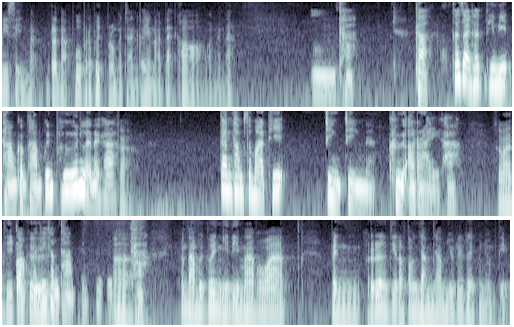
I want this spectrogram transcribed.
มีศีลแบบระดับผู้ประพฤติพรหมจรรย์ก็อย่างน้อยแปดข้อว่างั้นนะ อืมค่ะ ค่ะท่านอาจารย์ครับทีนี้ถามคำถามพื้นๆเลยนะคะการทำสมาธิจริง ๆ เนี่ย คืออะไรคะสมาธิก็คือที่คำถามพื้นๆค่ะคำถามพื้นๆอย่างนี้ดีมากเพราะว่าเป็นเรื่องที่เราต้องย้ำๆอยู่เรื่อยๆคุณโยมติว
